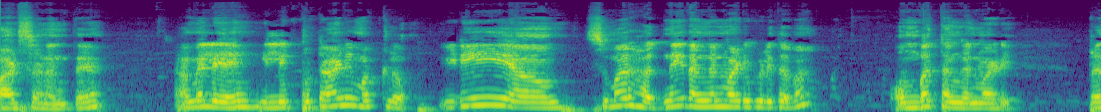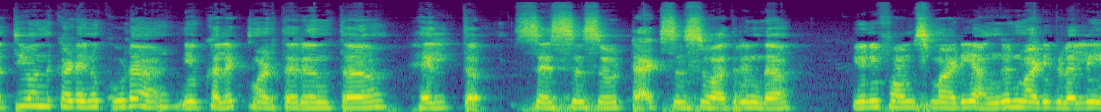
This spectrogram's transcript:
ಮಾಡಿಸೋಣಂತೆ. ಆಮೇಲೆ ಇಲ್ಲಿ ಪುಟಾಣಿ ಮಕ್ಕಳು ಇಡೀ ಸುಮಾರು ಹದಿನೈದು ಅಂಗನವಾಡಿಗಳಿದಾವ? ಒಂಬತ್ತು ಅಂಗನವಾಡಿ. ಪ್ರತಿಯೊಂದು ಕಡೆನೂ ಕೂಡ ನೀವು ಕಲೆಕ್ಟ್ ಮಾಡ್ತಾ ಇರೋಂಥ ಹೆಲ್ತ್ ಸೆಸ್ಸಸ್ಸು ಟ್ಯಾಕ್ಸಸ್ ಅದರಿಂದ ಯೂನಿಫಾರ್ಮ್ಸ್ ಮಾಡಿ, ಅಂಗನವಾಡಿಗಳಲ್ಲಿ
